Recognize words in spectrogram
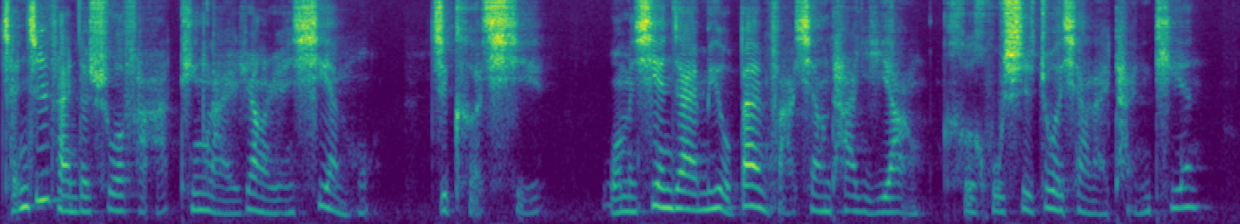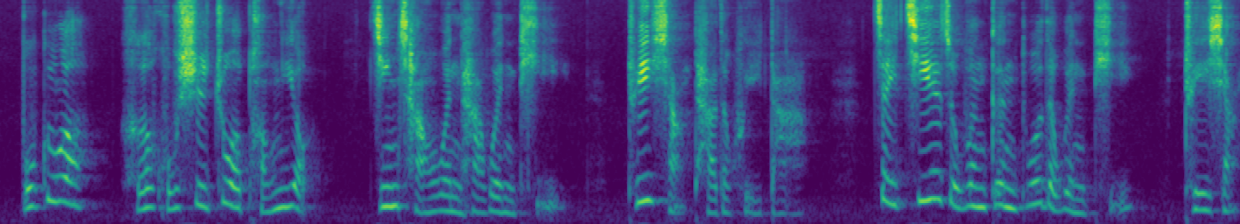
陈之凡的说法听来让人羡慕，只可惜我们现在没有办法像他一样和胡适坐下来谈天。不过，和胡适做朋友，经常问他问题，推想他的回答。再接着问更多的问题，推想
